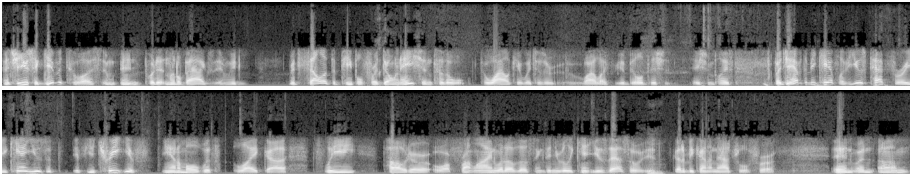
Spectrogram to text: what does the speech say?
And she used to give it to us and, and put it in little bags, and we'd we'd sell it to people for donation to the to Wildcat, which is a wildlife rehabilitation place. But you have to be careful. If you use pet fur, you can't use it if you treat your animal with like uh, flea powder or frontline, whatever those things. Then you really can't use that. So it's got to be kind of natural fur. And when um,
